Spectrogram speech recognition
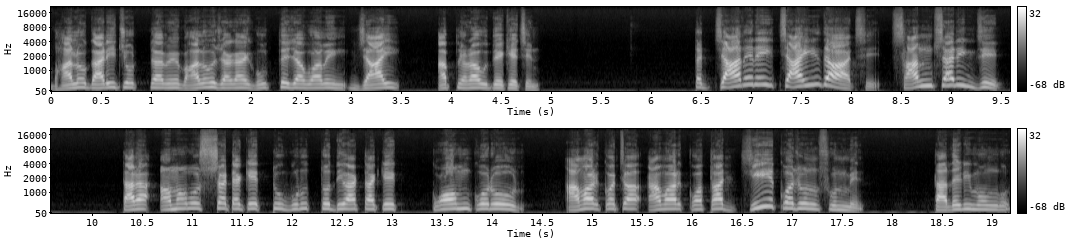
ভালো গাড়ি চড়তে হবে, ভালো জায়গায় ঘুরতে যাব, আমি যাই, আপনারাও দেখেছেন। তা যাদের এই চাহিদা আছে, সাংসারিক যে, তারা অমাবস্যাটাকে একটু গুরুত্ব দেওয়াটাকে কম করুন। আমার কথা আমার কথা যে কজন শুনবেন, তাদেরই মঙ্গল।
